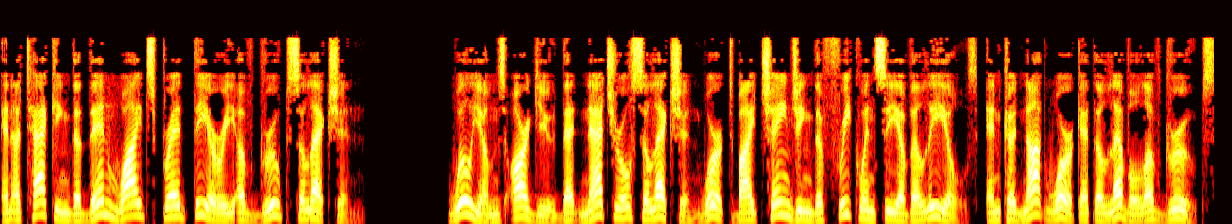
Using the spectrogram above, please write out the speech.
and attacking the then widespread theory of group selection. Williams argued that natural selection worked by changing the frequency of alleles, and could not work at the level of groups.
